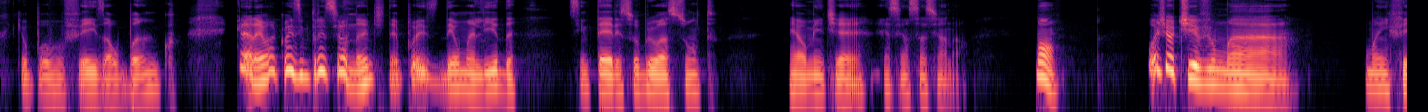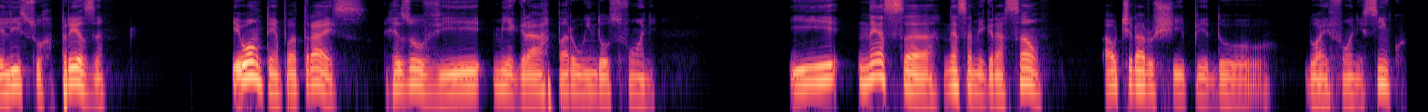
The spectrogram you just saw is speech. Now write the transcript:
que o povo fez ao banco. Cara, é uma coisa impressionante. Depois dê uma lida, se intere sobre o assunto. Realmente é, é sensacional. Bom, hoje eu tive uma, uma infeliz surpresa. Eu, há um tempo atrás, resolvi migrar para o Windows Phone. E nessa, nessa migração, ao tirar o chip do, do iPhone 5,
